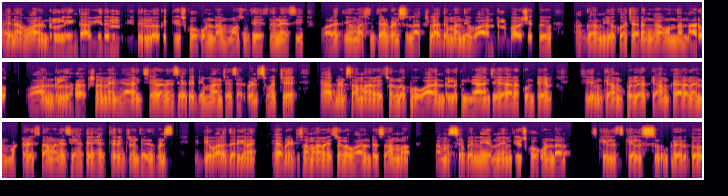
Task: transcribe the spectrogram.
అయినా వాలంటీర్లు ఇంకా విధులు విధుల్లోకి తీసుకోకుండా మోసం చేసిందనేసి వాళ్ళైతే విమర్శించారు. ఫ్రెండ్స్ లక్షలాది మంది వాలంటీర్ల భవిష్యత్తు అగమ్యగోచరంగా ఉందన్నారు. వాలంటీర్లు తక్షణమే న్యాయం చేయాలనేసి అయితే డిమాండ్ చేశారు. ఫ్రెండ్స్ వచ్చే కేబినెట్ సమావేశంలోపు వాలంటీర్లకు న్యాయం చేయాలనుకుంటే సీఎం క్యాంపు క్యాంప్ కార్యాలయాన్ని ముట్టడిస్తామనేసి అయితే హెచ్చరించడం జరిగింది. ఫ్రెండ్స్ ఇటీవల జరిగిన కేబినెట్ సమావేశంలో వాలంటీర్ సమ సమస్యపై నిర్ణయం తీసుకోకుండా స్కిల్ స్కిల్స్ పేరుతో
